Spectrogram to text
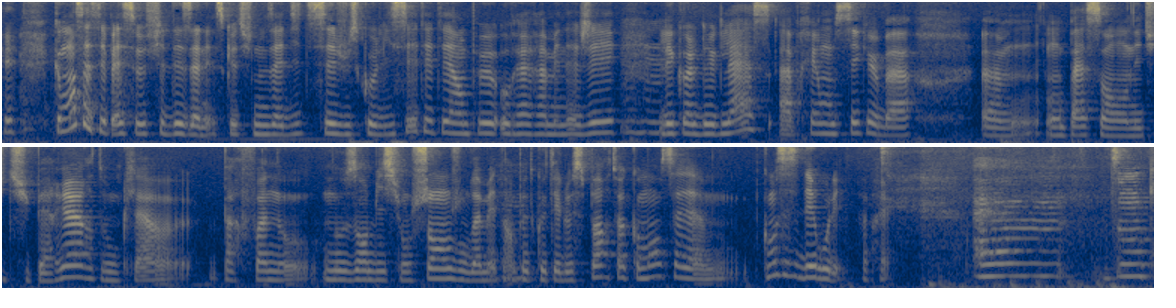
comment ça s'est passé au fil des années? Ce que tu nous as dit, c'est jusqu'au lycée, tu étais un peu horaire aménagé, mhm. l'école de glace. Après, on sait que bah, euh, on passe en études supérieures, donc là, parfois nos, nos, ambitions changent, on doit mettre un mhm. peu de côté le sport. Toi, comment ça, comment ça s'est déroulé après? Euh, donc,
